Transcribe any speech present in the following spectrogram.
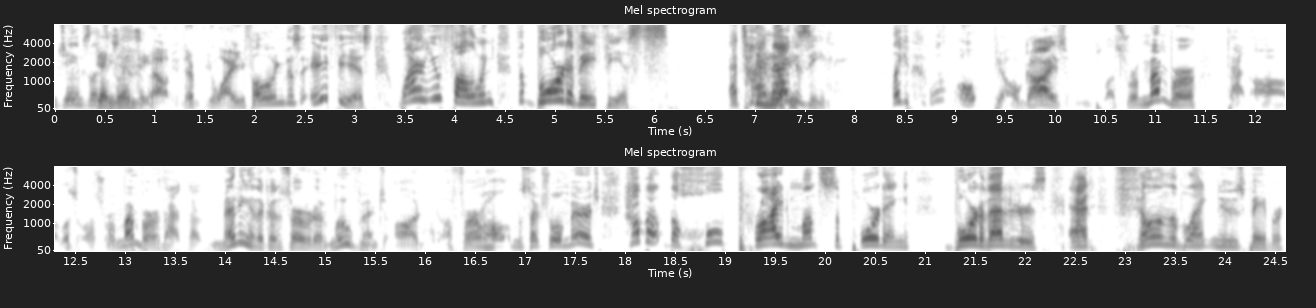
James Lindsay. James Lindsay. Well, why are you following this atheist? Why are you following the board of atheists at Time Magazine? Like, oh, oh, guys, let's remember that. Uh, let's let's remember that, that many in the conservative movement uh, affirm homosexual marriage. How about the whole Pride Month supporting board of editors at fill in the blank newspaper,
